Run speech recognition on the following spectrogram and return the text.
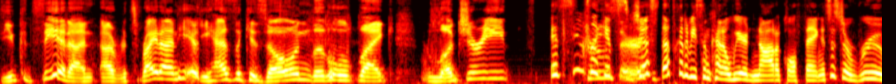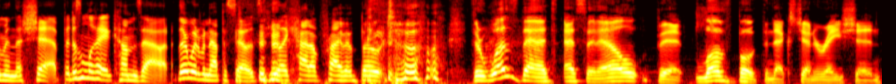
you could see it on. Uh, it's right on here. He has like his own little like luxury. It seems like it's just that's got to be some kind of weird nautical thing. It's just a room in the ship. It doesn't look like it comes out. There would have been episodes if he like had a private boat. There was that SNL bit, Love Boat: The Next Generation.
